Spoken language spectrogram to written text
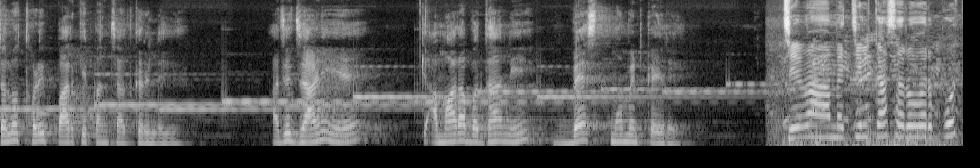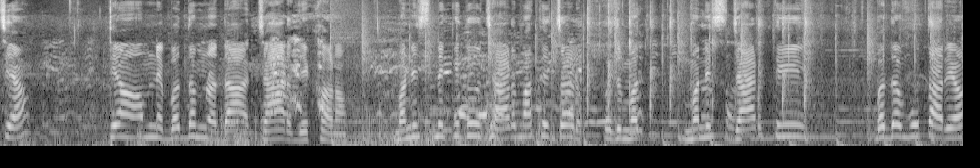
ચલો થોડી પાર્કી પંચાયત કરી લઈએ. આજે જાણીએ કે અમારા બધાની બેસ્ટ મોમેન્ટ કઈ રહી. જેવા અમે ચિલ્કા સરોવર પહોંચ્યા ત્યાં અમને બદમનો દા ઝાડ દેખાણો. મનીષને કીધું ઝાડમાંથી ચડ પછી મનીષ ઝાડથી બદામ ઉતાર્યો.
